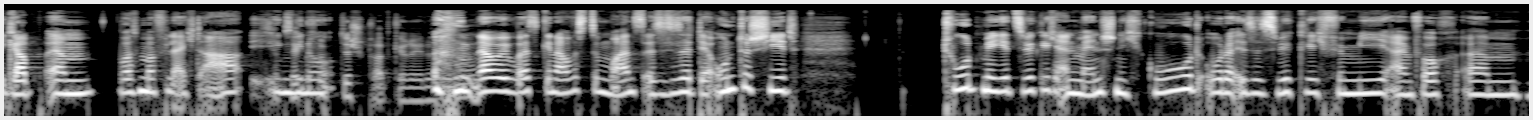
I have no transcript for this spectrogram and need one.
Ich glaube, ähm, was man vielleicht auch ich habe irgendwie sehr nur kryptisch gerade geredet. Na, aber ich weiß genau, was du meinst. Also es ist halt der Unterschied, tut mir jetzt wirklich ein Mensch nicht gut oder ist es wirklich für mich einfach, ähm,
